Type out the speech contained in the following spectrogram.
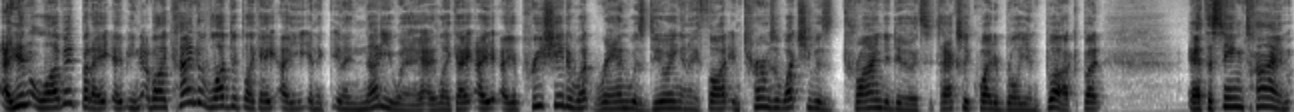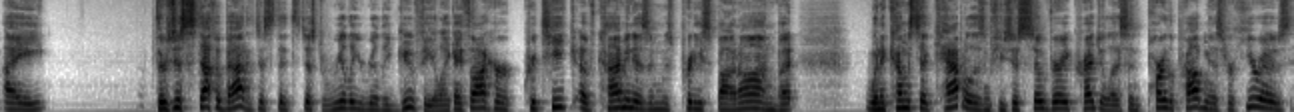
i didn't love it but i, I mean well i kind of loved it like i, I in, a, in a nutty way. I like I, I appreciated what rand was doing and i thought in terms of what she was trying to do it's, it's actually quite a brilliant book. But at the same time i there's just stuff about it just that's just really really goofy. Like i thought her critique of communism was pretty spot on but when it comes to capitalism, she's just so very credulous. And part of the problem is her heroes,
